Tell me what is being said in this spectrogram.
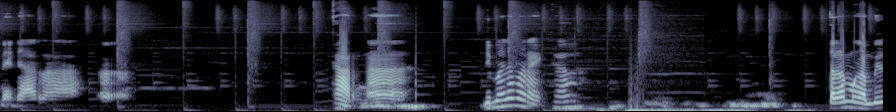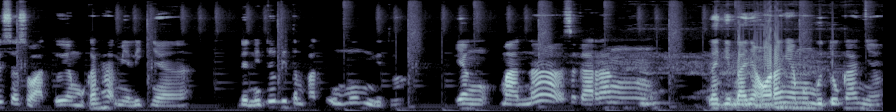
naik darah uh-uh. karena di mana mereka? Telah mengambil sesuatu yang bukan hak miliknya. Dan itu di tempat umum gitu. Yang mana sekarang lagi banyak orang yang membutuhkannya.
